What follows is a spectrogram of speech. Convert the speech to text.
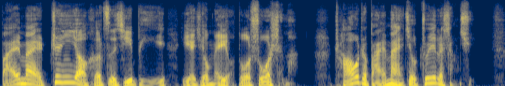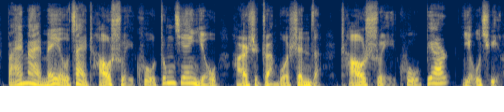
白麦真要和自己比，也就没有多说什么。朝着白麦就追了上去，白麦没有再朝水库中间游，而是转过身子朝水库边游去了。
